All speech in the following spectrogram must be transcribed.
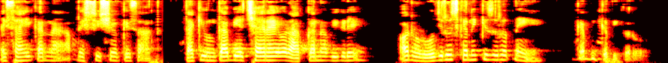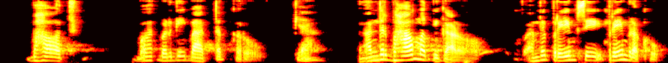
ऐसा ही करना अपने शिष्यों के साथ। ताकि उनका भी अच्छा रहे और आपका ना बिगड़े। और रोज रोज करने की ज़रूरत नहीं है। कभी कभी करो। बहुत बहुत बढ़ गई बात, तब करो। क्या? अंदर भाव मत बिगाड़ो। अंदर प्रेम से, प्रेम रखो।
